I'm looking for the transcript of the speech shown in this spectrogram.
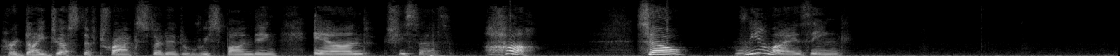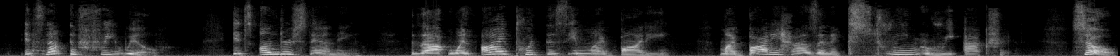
Her digestive tract started responding. And she says, huh. So realizing it's not the free will. It's understanding that when I put this in my body, my body has an extreme reaction. So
